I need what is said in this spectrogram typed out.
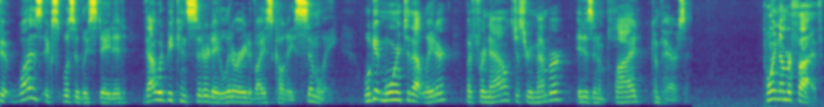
it was explicitly stated, that would be considered a literary device called a simile. We'll get more into that later, but for now, just remember it is an implied comparison. Point number five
